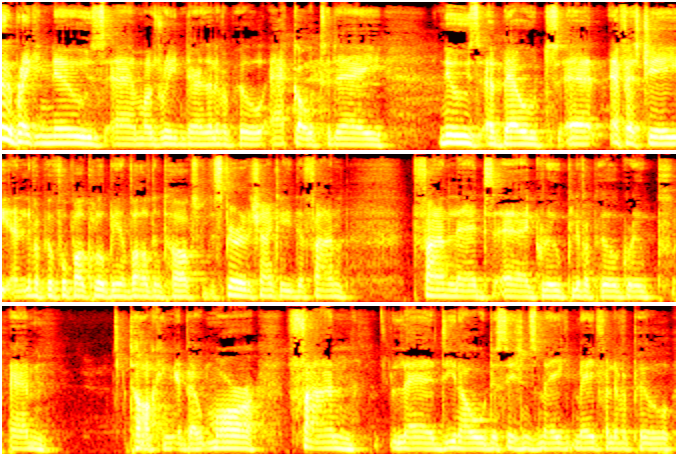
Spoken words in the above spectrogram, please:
Real breaking news. Um, I was reading there in the Liverpool Echo today. News about uh, FSG and Liverpool Football Club being involved in talks with the Spirit of Shankly, the fan fan led uh, group, Liverpool group, um, talking about more fan led, you know, decisions made made for Liverpool.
